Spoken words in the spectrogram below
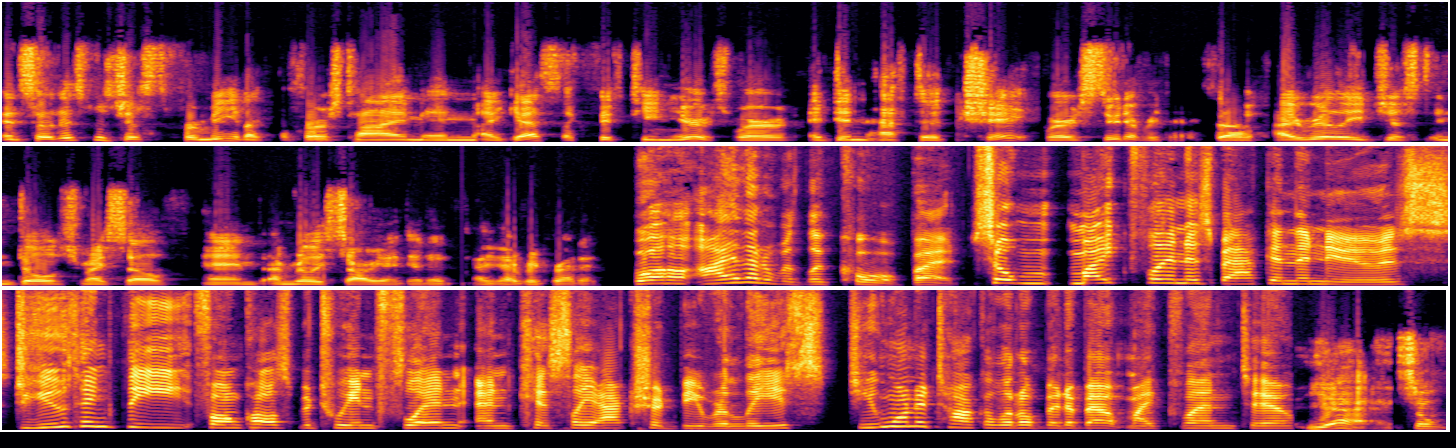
And so, this was just for me like the first time in, I guess, like 15 years where I didn't have to shave, wear a suit every day. So, I really just indulged myself, and I'm really sorry I did it. I, I, regret it. Well, I thought it would look cool, but so Mike Flynn is back in the news. Do you think the phone calls between Flynn and Kislyak should be released? Do you want to talk a little bit about Mike Flynn too? Yeah. So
